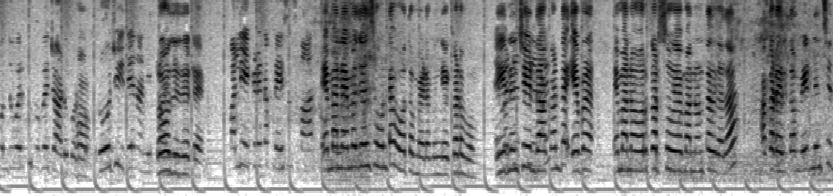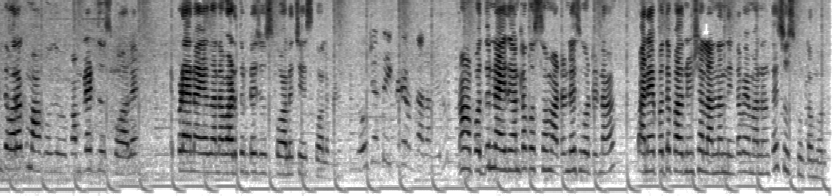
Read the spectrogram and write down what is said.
ముందు వరకు నువ్వే జాడు కొడతావు రోజు ఇదేనా నీ పని? రోజు ఇదే టైం మళ్ళీ ఎక్కడైనా ప్లేసెస్ మారు ఏమన్నా ఎమర్జెన్సీ ఉంటే పోతాం మేడం ఇంకెక్కడ పోం? ఈ నుంచి ఈడ దాకా అంటే ఏమ- ఏమన్నా వర్కర్స్ ఏమన్నా ఉంటుంది కదా అక్కడ వెళ్తాం. వీటి నుంచి ఇంతవరకు మాకు కంప్లైంట్ చూసుకోవాలి. ఎప్పుడైనా ఏదైనా పడుతుంటే చూసుకోవాలి చేసుకోవాలి మేడం. రోజంతా ఇక్కడే ఉంటారా మీరు? పొద్దున్న ఐదు గంటలకు వస్తాం అటెండెన్స్ కొట్టినా పని అయిపోతే పది నిమిషాలు అన్నం తింటాం ఏమన్నా ఉంటే చూసుకుంటాం వరకు.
